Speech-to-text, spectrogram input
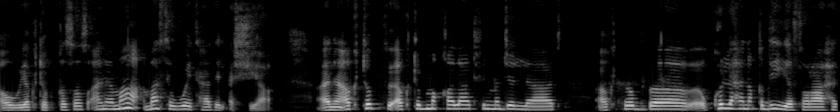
أو يكتب قصص؟ أنا ما ما سويت هذه الأشياء. أنا أكتب في أكتب مقالات في المجلات أكتب كلها نقدية صراحة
